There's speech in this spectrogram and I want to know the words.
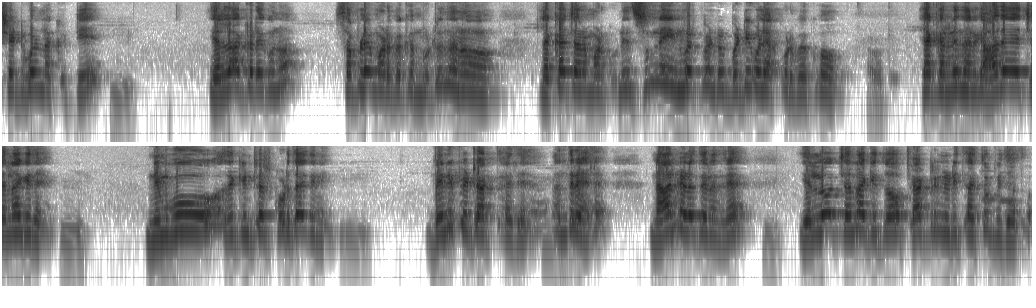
ಶೆಡ್ಗಳನ್ನ ಕಟ್ಟಿ ಎಲ್ಲ ಕಡೆಗೂ ಸಪ್ಲೈ ಮಾಡ್ಬೇಕಂದ್ಬಿಟ್ಟು ನಾನು ಲೆಕ್ಕಾಚಾರ ಮಾಡ್ಕೊಂಡಿದ್ದು ಸುಮ್ಮನೆ ಇನ್ವೆಸ್ಟ್ಮೆಂಟ್ ಬಡ್ಡಿಗಳು ಯಾಕೆ ಕೊಡಬೇಕು? ಯಾಕಂದರೆ ನನಗೆ ಆದಾಯ ಚೆನ್ನಾಗಿದೆ. ನಿಮಗೂ ಅದಕ್ಕೆ ಇಂಟ್ರೆಸ್ಟ್ ಕೊಡ್ತಾ ಇದ್ದೀನಿ. ಬೆನಿಫಿಟ್ ಆಗ್ತಾ ಇದೆ. ಅಂದರೆ ನಾನು ಹೇಳೋದೇನೆಂದರೆ ಎಲ್ಲೋ ಚೆನ್ನಾಗಿದ್ದು ಫ್ಯಾಕ್ಟ್ರಿ ನಡೀತಾ ಇತ್ತು ಬಿದ್ದೋದು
